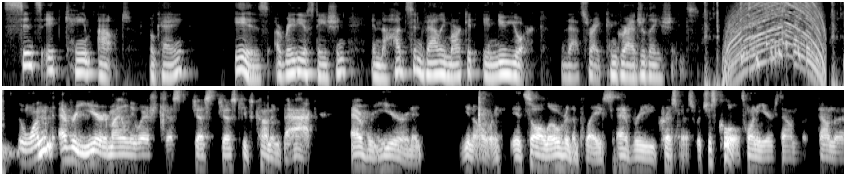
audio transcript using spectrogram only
since it came out, okay, is a radio station in the Hudson Valley Market in New York. That's right, congratulations. the one every year my only wish just just just keeps coming back every year and it you know it, it's all over the place every christmas which is cool 20 years down the down the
